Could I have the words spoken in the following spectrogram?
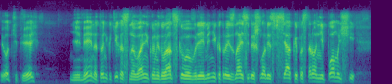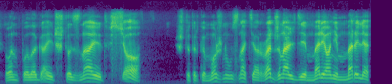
И вот теперь, не имея на то никаких оснований, кроме дурацкого времени, которое, зная себе, шло без всякой посторонней помощи, он полагает, что знает все — что только можно узнать о Раджинальде, Марионе, Мэриле,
